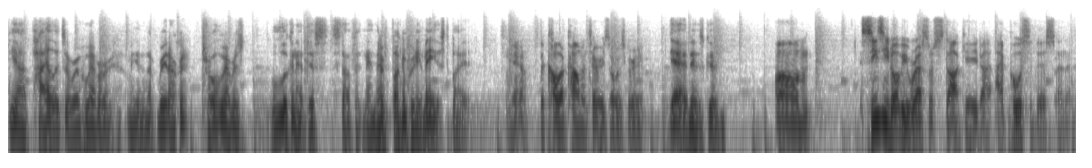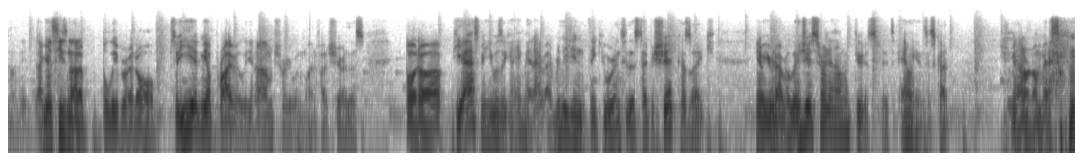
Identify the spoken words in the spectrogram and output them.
the uh, pilots or whoever, I mean, radar control, whoever's looking at this stuff, man, they're fucking pretty amazed by it. Yeah, the color commentary is always great. Yeah, it is good. Um, CZW wrestler Stockade, I, I posted this, and I guess he's not a believer at all. So he hit me up privately, and I'm sure he wouldn't mind if I share this. But uh, he asked me, he was like, "Hey man, I, I really didn't think you were into this type of shit, cause like, you know, you're not religious or anything." I'm like, "Dude, it's it's aliens. It's got." I mean, I don't know, man.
